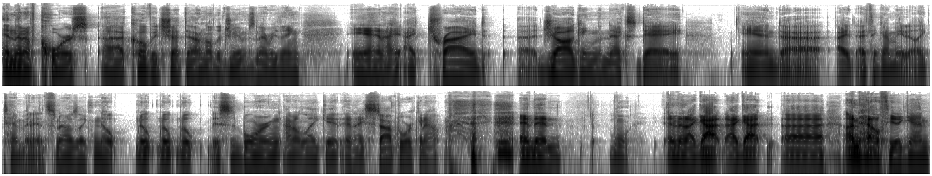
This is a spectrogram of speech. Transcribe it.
And then of course, uh, COVID shut down all the gyms and everything, and I, I tried uh, jogging the next day and uh, I, I, think I made it like 10 minutes and I was like, nope, nope, nope, nope. This is boring. I don't like it. And I stopped working out. and then, well, and then I got, I got uh, unhealthy again.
